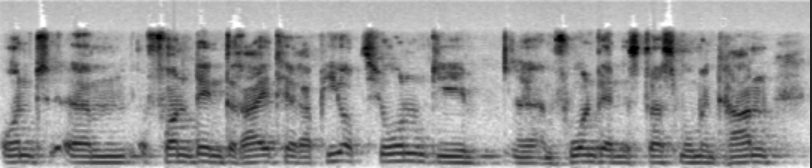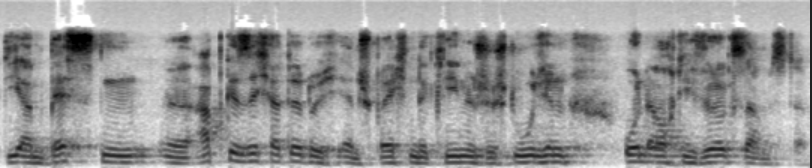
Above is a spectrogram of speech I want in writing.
Und ähm, von den drei Therapieoptionen, die äh, empfohlen werden, ist das momentan die am besten äh, abgesicherte durch entsprechende klinische Studien und auch die wirksamste.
